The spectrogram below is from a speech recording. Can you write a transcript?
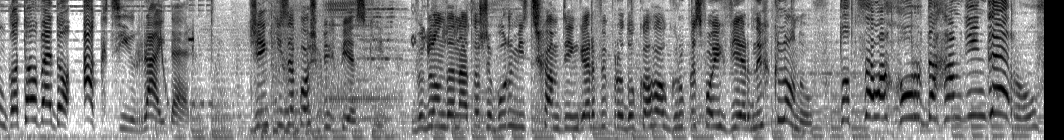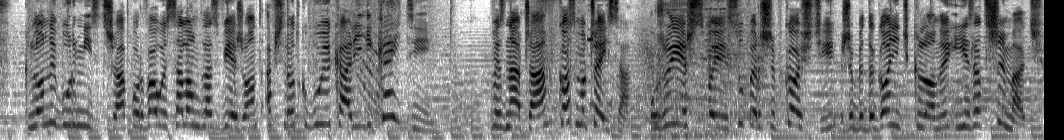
są gotowe do akcji, Ryder. Dzięki za pośpiech pieski. Wygląda na to, że burmistrz Hamdinger wyprodukował grupę swoich wiernych klonów. To cała horda hamdingerów. Klony burmistrza porwały salon dla zwierząt, a w środku były Kali i Katie. Wyznaczam Cosmo Chase'a. Użyjesz swojej super szybkości, żeby dogonić klony i je zatrzymać.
